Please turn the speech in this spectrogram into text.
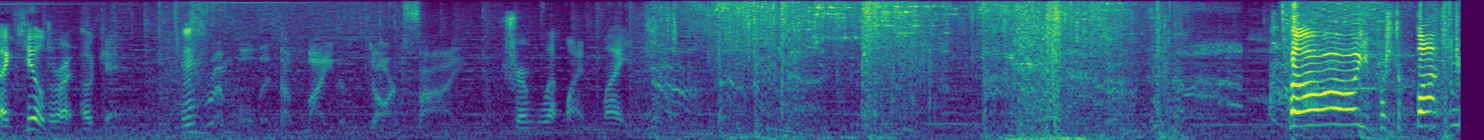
That killed, right? Okay. Tremble at the might of Darkseid. Tremble at my might. Oh, you pushed a button!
